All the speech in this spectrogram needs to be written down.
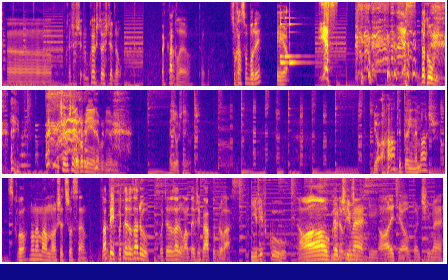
Uh, ukáž, ještě, ukáž to ještě jednou. takhle. Takhle, jo, takhle. Sucha svobody? Jo. Yes! yes! Do koulí. počkej, počkej, neblbni, neblbni, neblbni. Nedivoč, nedivoč. Jo, aha, ty tady nemáš. Sklo? No nemám, no, šetřil jsem. Chlapi, pojďte dozadu, pojďte dozadu, mám tady překvápku pro vás. Jířivku, No, ukončíme. No, teď jo, ukončíme.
